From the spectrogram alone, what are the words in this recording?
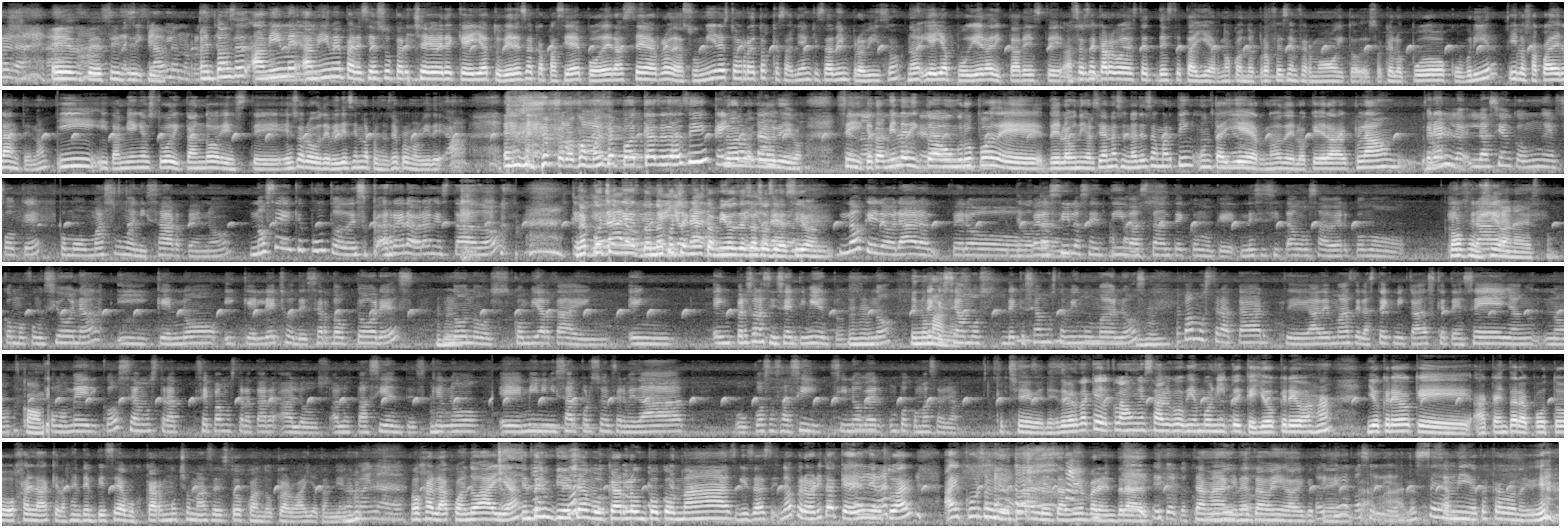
Este, sí, sí, sí. ¿Reciclable o no reciclable? Entonces, a mí me a mí me parecía súper chévere que ella tuviera esa capacidad de poder hacerlo, de asumir estos retos que salían quizás de improviso, ¿no? Y ella pudiera dictar este, hacerse cargo de este de este taller, ¿no? Cuando el profe se enfermó y todo eso, que lo pudo cubrir y lo sacó adelante, ¿no? Y, y también estuvo dictando este, eso lo debí decir en la presentación, pero me olvidé. Ah. pero como este podcast es así, Qué no, lo- yo lo digo. Sí, que también le dictó a un grupo de, de la Universidad Nacional de San Martín un taller, ¿no? De lo que era clown. Pero lo, lo hacían con un enfoque como más humanizarte, ¿no? No sé en qué punto de su carrera habrán estado. Que no escuchen lloraron, esto, no escuchen lloraron, esto, amigos de esa lloraron. asociación. No que lloraron, pero, pero sí lo sentí bastante como que necesitamos saber cómo... ¿Cómo entrar, funciona esto? Cómo funciona y que no y que el hecho de ser doctores No nos convierta en, en, en personas sin sentimientos. ¿no? De que seamos de que seamos también humanos. Vamos a tratar, de, además de las técnicas que te enseñan, ¿no? ¿Cómo? Como médicos, seamos tra- sepamos tratar a los, a los pacientes, que no eh, minimizar por su enfermedad o cosas así, sino ver un poco más allá. Qué chévere. De verdad que el clown es algo bien bonito y que yo creo, ajá, yo creo que acá en Tarapoto, ojalá que la gente empiece a buscar mucho más esto cuando, claro, haya también. ¿no? no hay nada. Ojalá cuando haya, gente empiece a buscarlo un poco más, quizás. No, pero ahorita que es virtual, hay cursos virtuales también para entrar. Disculpa, Esta máquina, esta amiga que Ay, ¿qué me pasó hoy día? Ah, No sé, Sí. amiga, estás cagona hoy día.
